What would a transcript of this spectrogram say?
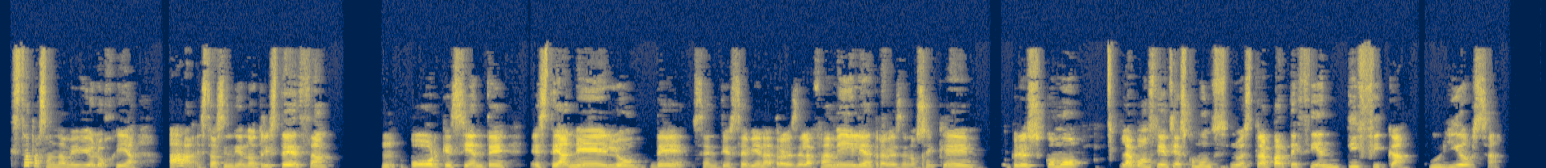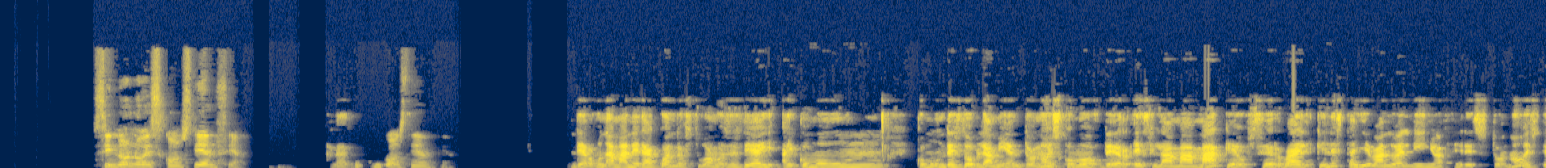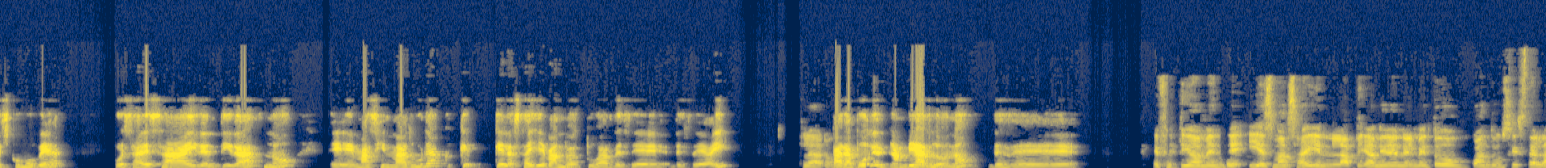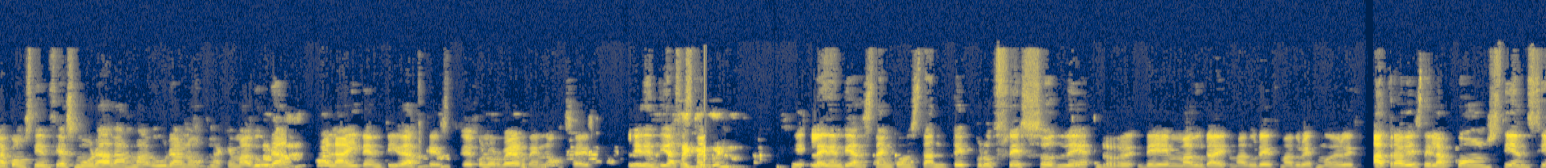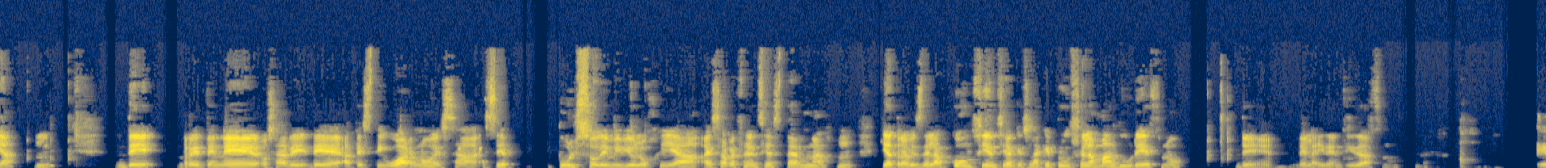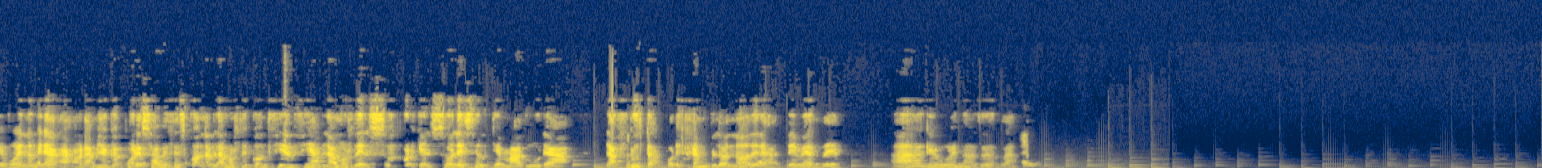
¿Qué está pasando a mi biología? Ah, está sintiendo tristeza mm, porque siente este anhelo de sentirse bien a través de la familia, a través de no sé qué, pero es como, la conciencia es como nuestra parte científica, curiosa. Si no, no es conciencia. Claro. Conciencia de alguna manera cuando actuamos desde ahí hay como un, como un desdoblamiento, ¿no? Es como de, es la mamá que observa, el, ¿qué le está llevando al niño a hacer esto, ¿no? Es, es como ver pues a esa identidad, ¿no? Eh, más inmadura que, que, la está llevando a actuar desde, desde ahí. Claro. Para poder cambiarlo, ¿no? Desde, Efectivamente, y es más ahí en la pirámide, en el método Quantum System, la conciencia es morada, madura, ¿no? La que madura a la identidad, que es de color verde, ¿no? O sea, la, identidad está, la identidad está en constante proceso de, de madurez, madurez, madurez, madurez, a través de la conciencia de retener, o sea, de, de atestiguar, ¿no? Esa, ese pulso de mi biología a esa referencia externa y a través de la conciencia, que es la que produce la madurez ¿no? de, la identidad. Qué bueno, mira, ahora me por eso a veces cuando hablamos de conciencia hablamos del sol, porque el sol es el que madura la fruta, por ejemplo, ¿no? De, de verde. Ah, qué bueno, es verdad.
